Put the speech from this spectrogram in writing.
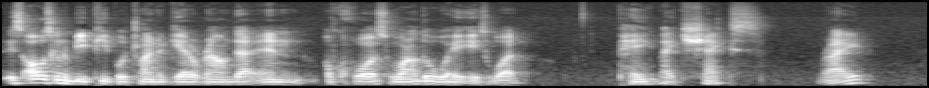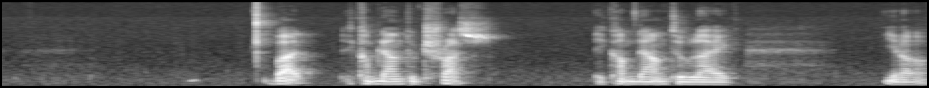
it's always going to be people trying to get around that. And of course, one of the way is what? Paying by checks, right? But it come down to trust. It come down to like, you know,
